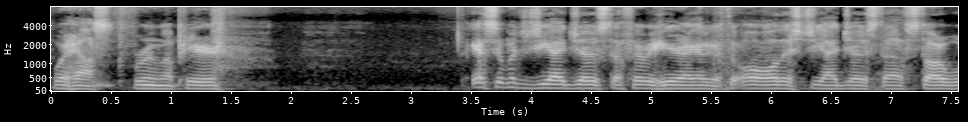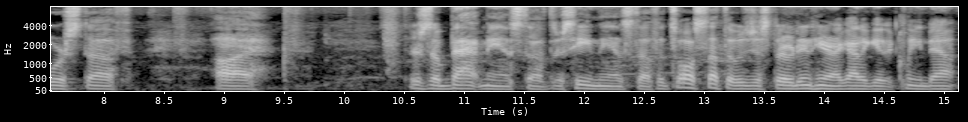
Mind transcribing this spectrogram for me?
warehouse room up here. I got so much G.I. Joe stuff over here. I got to go through all this G.I. Joe stuff, Star Wars stuff. Uh, there's a Batman stuff. There's He-Man stuff. It's all stuff that was just thrown in here. I got to get it cleaned out.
